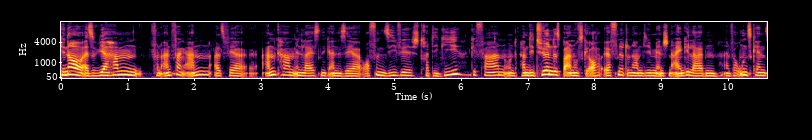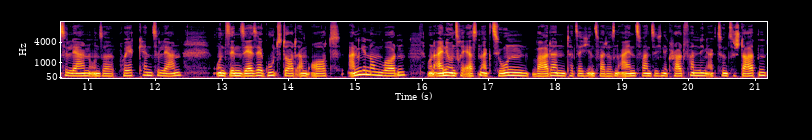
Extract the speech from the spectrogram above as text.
Genau, also wir haben von Anfang an, als wir ankamen in Leisnig, eine sehr offensive Strategie gefahren und haben die Türen des Bahnhofs geöffnet und haben die Menschen eingeladen, einfach uns kennenzulernen, unser Projekt kennenzulernen und sind sehr, sehr gut dort am Ort angenommen worden. Und eine unserer ersten Aktionen war dann tatsächlich in 2021 eine Crowdfunding-Aktion zu starten,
